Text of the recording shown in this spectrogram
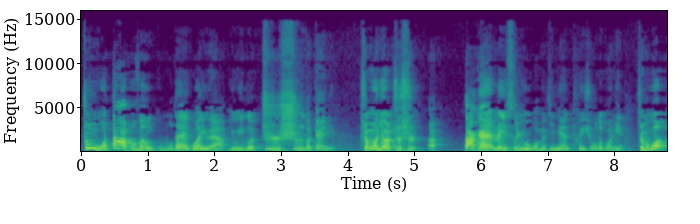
中国大部分古代官员啊，有一个致仕的概念。什么叫致仕啊？大概类似于我们今天退休的观念。只不过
